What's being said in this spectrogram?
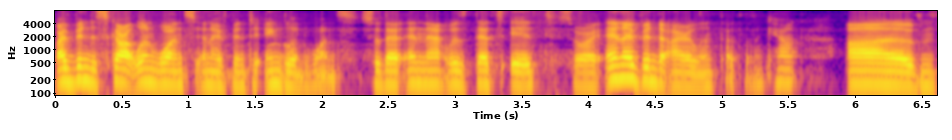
I've been to Scotland once and I've been to England once. So that, and that was, that's it. So I, and I've been to Ireland. That doesn't count. Um,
